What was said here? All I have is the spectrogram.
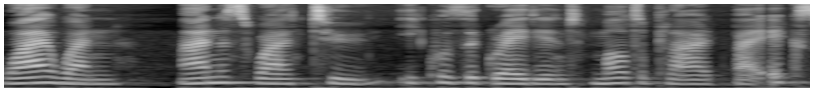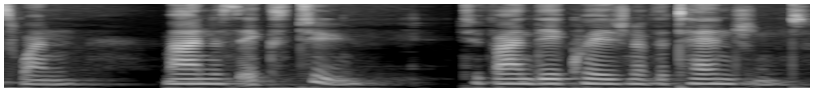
y1 minus y2 equals the gradient multiplied by x1 minus x2 to find the equation of the tangent.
